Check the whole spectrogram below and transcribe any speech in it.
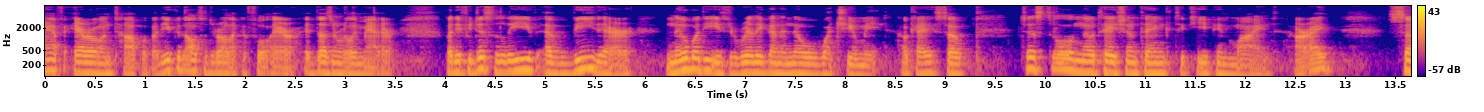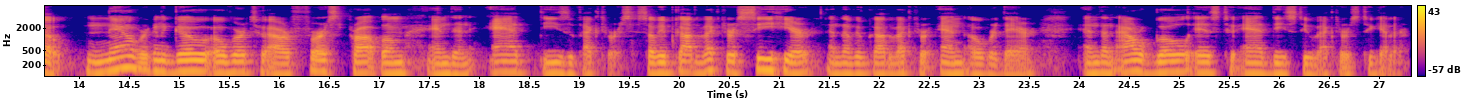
half arrow on top of it. You could also draw like a full arrow. It doesn't really matter. But if you just leave a v there, nobody is really going to know what you mean. Okay, so just a little notation thing to keep in mind. All right. So now we're going to go over to our first problem and then add these vectors. So we've got vector c here and then we've got vector n over there. And then our goal is to add these two vectors together.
